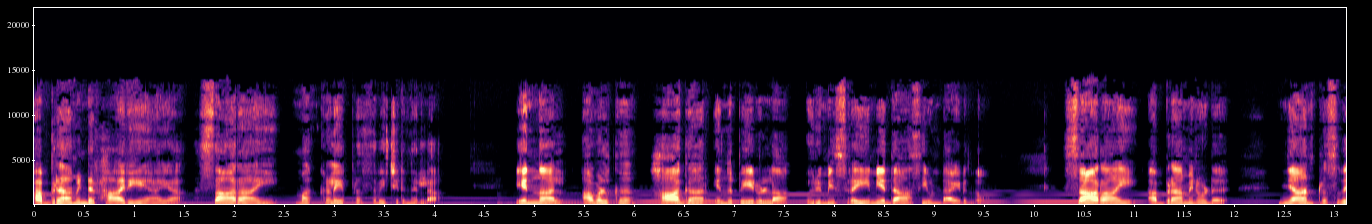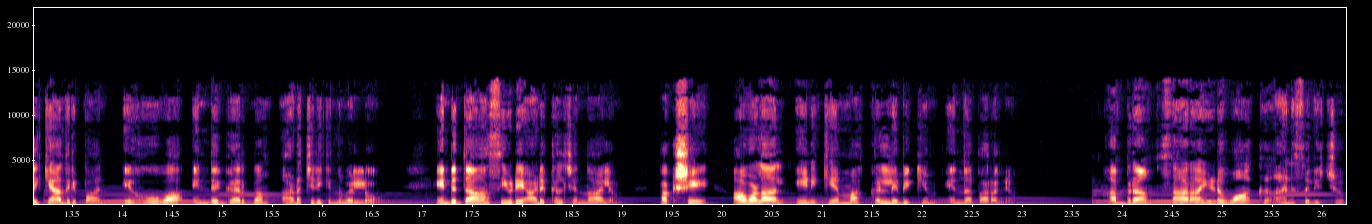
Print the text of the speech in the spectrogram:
അബ്രാമിന്റെ ഭാര്യയായ സാറായി മക്കളെ പ്രസവിച്ചിരുന്നില്ല. എന്നാൽ അവൾക്ക് ഹാഗാർ എന്നു പേരുള്ള ഒരു മിശ്രൈമ്യ ദാസി ഉണ്ടായിരുന്നു. സാറായി അബ്രാമിനോട് ഞാൻ പ്രസവിക്കാതിരിപ്പാൻ യഹോവ എന്റെ ഗർഭം അടച്ചിരിക്കുന്നുവല്ലോ. എന്റെ ദാസിയുടെ അടുക്കൽ ചെന്നാലും പക്ഷേ അവളാൽ എനിക്ക് മക്കൾ ലഭിക്കും എന്ന് പറഞ്ഞു. അബ്രാം സാറായിയുടെ വാക്ക് അനുസരിച്ചു.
